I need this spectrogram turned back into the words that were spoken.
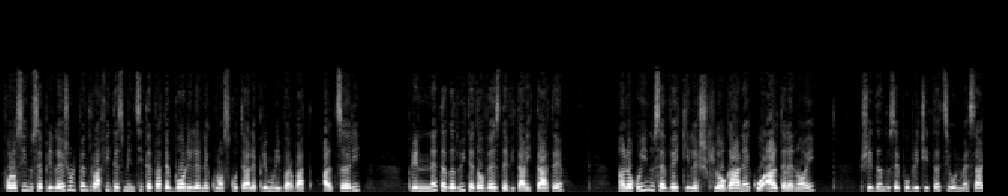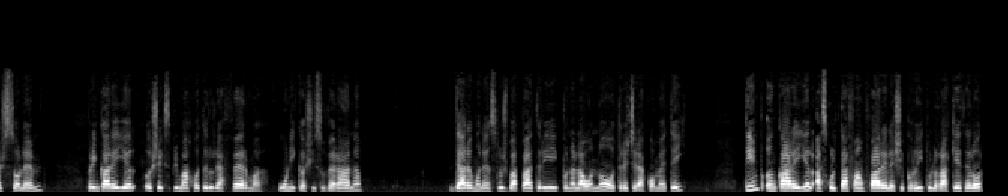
folosindu-se prilejul pentru a fi dezmințite toate bolile necunoscute ale primului bărbat al țării, prin netăgăduite dovezi de vitalitate, înlocuindu-se vechile slogane cu altele noi și dându-se publicității un mesaj solemn, prin care el își exprima hotărârea fermă, unică și suverană de a rămâne în slujba patriei până la o nouă trecere a cometei, timp în care el asculta fanfarele și părâitul rachetelor,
